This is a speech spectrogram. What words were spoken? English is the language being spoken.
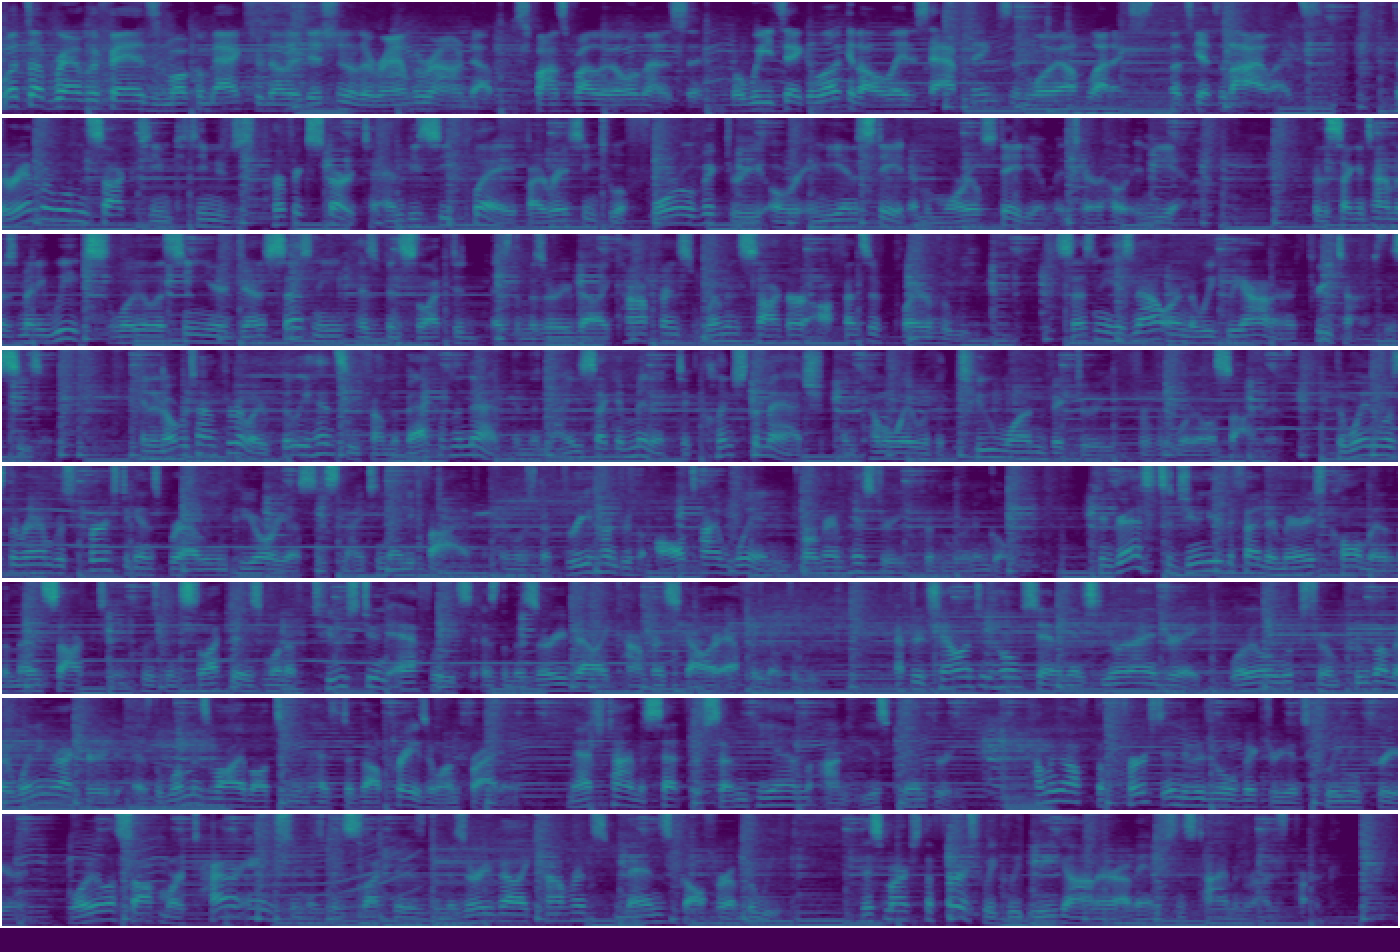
What's up, Rambler fans, and welcome back to another edition of the Rambler Roundup, sponsored by Loyola Medicine, where we take a look at all the latest happenings in Loyola athletics. Let's get to the highlights. The Rambler women's soccer team continued its perfect start to MVC play by racing to a 4-0 victory over Indiana State at Memorial Stadium in Terre Haute, Indiana. For the second time in as many weeks, Loyola senior Jenna Szczesny has been selected as the Missouri Valley Conference Women's Soccer Offensive Player of the Week. Szczesny has now earned the weekly honor three times this season. In an overtime thriller, Billy Hensey found the back of the net in the 92nd minute to clinch the match and come away with a 2-1 victory for the Loyola Soccer. The win was the Ramblers' first against Bradley and Peoria since 1995 and was the 300th all-time win in program history for the Maroon and Gold. Congrats to junior defender Marius Coleman of the men's soccer team, who has been selected as one of two student athletes as the Missouri Valley Conference Scholar Athlete of the Week. After a challenging homestand against UNI and Drake, Loyola looks to improve on their winning record as the women's volleyball team heads to Valparaiso on Friday. Match time is set for 7 p.m. on ESPN3. Coming off the first individual victory of his collegiate career, Loyola sophomore Tyler Anderson has been selected as the Missouri Valley Conference Men's Golfer of the Week. This marks the first weekly league honor of Anderson's time in Rogers Park.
